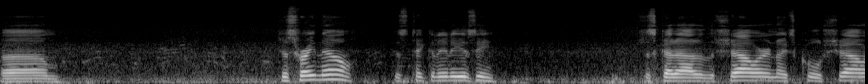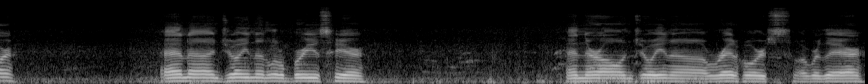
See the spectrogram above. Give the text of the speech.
Um, just right now, just taking it easy. Just got out of the shower, nice cool shower. And uh, enjoying the little breeze here and they're all enjoying a red horse over there.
